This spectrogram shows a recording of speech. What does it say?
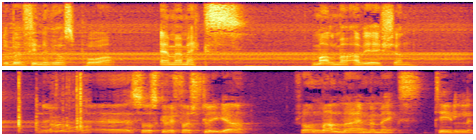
Då befinner vi oss på MMX, Malmö Aviation. Nu eh, så ska vi först flyga från Malmö MMX till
